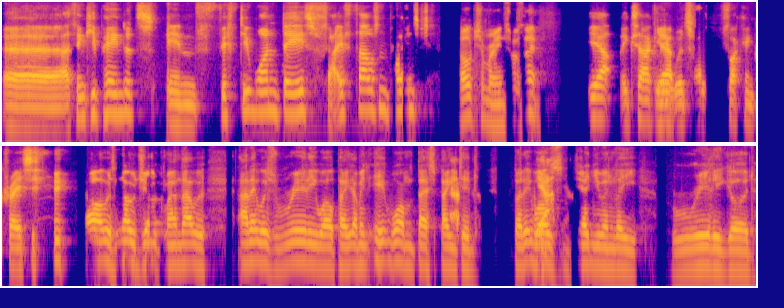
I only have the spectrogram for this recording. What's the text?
uh, I think he painted in fifty-one days five thousand points. Ultramarines was it? Yeah, exactly. Yeah. Which was fucking crazy. Oh, it was no joke, man. That was, and it was really well painted. I mean, it won best painted, but it Yeah. was genuinely really good.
